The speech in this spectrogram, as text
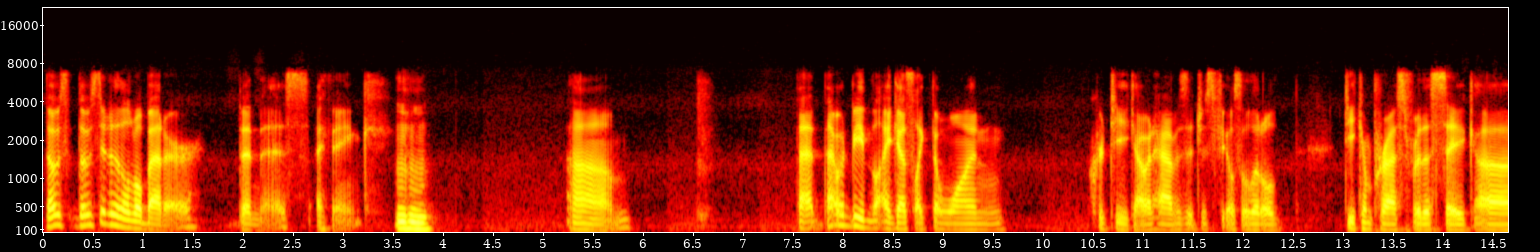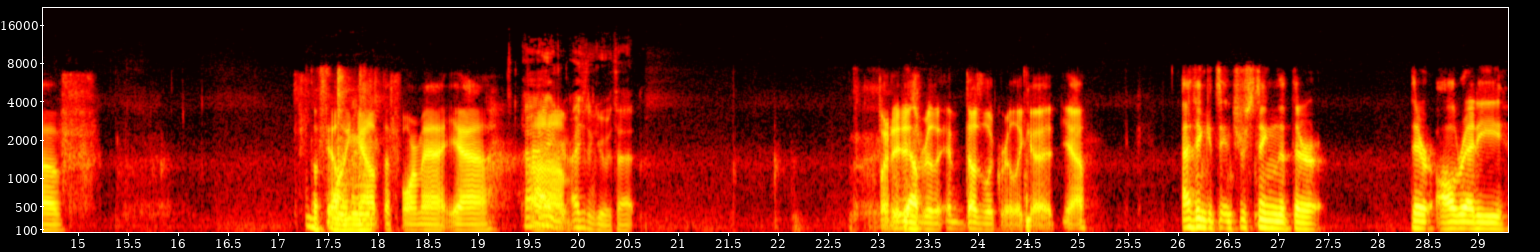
those those did it a little better than this, I think. hmm Um, that that would be, I guess, like the one critique I would have is it just feels a little decompressed for the sake of The filling format. out the format. Yeah, I, I, Um, I can agree with that. But it is Yep. really, it does look really good. Yeah, I think it's interesting that they're they're already.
